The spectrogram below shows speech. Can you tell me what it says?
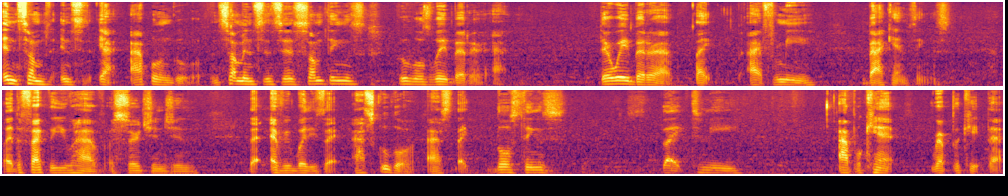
In some instances, yeah, Apple and Google. In some instances, some things Google's way better at. They're way better at, like, I, for me, back end things. Like the fact that you have a search engine that everybody's like, ask Google, ask, like, those things, like, to me, Apple can't replicate that.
